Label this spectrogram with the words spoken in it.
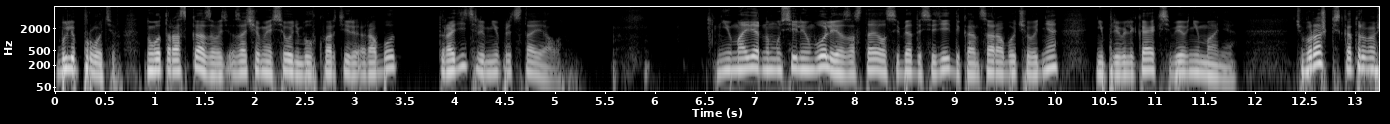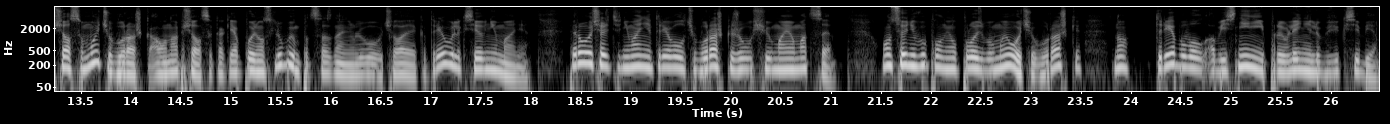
были против. Но вот рассказывать, зачем я сегодня был в квартире работ, родителям мне предстояло. Неимоверным усилием воли я заставил себя досидеть до конца рабочего дня, не привлекая к себе внимания. Чебурашки, с которыми общался мой Чебурашка, а он общался, как я понял, с любым подсознанием любого человека, требовали к себе внимания. В первую очередь внимание требовал Чебурашка, живущий в моем отце. Он сегодня выполнил просьбу моего Чебурашки, но требовал объяснений и проявления любви к себе.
